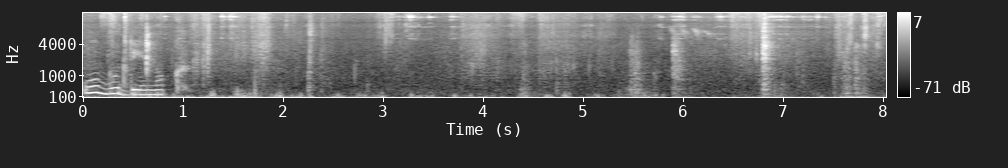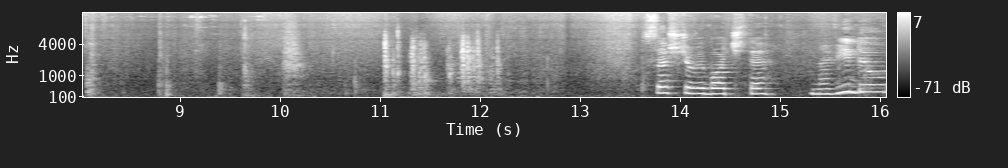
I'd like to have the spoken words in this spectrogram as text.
у будинок. Все, що ви бачите на відео,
